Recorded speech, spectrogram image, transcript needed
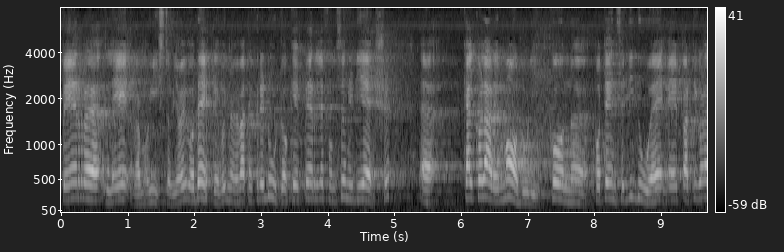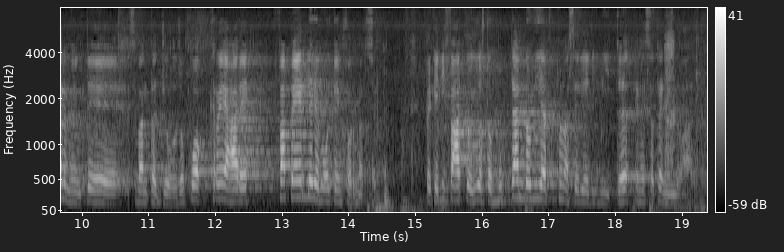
per le, avevamo visto, vi avevo detto e voi mi avevate creduto che per le funzioni di hash eh, calcolare moduli con potenze di 2 è particolarmente svantaggioso, può creare, fa perdere molte informazioni, perché di fatto io sto buttando via tutta una serie di bit e ne sto tenendo altre.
